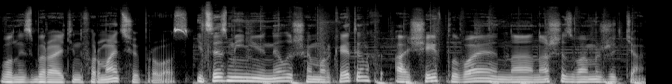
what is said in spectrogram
Вони збирають інформацію про вас. І це змінює не лише маркетинг, а ще й впливає на наше з вами життя.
